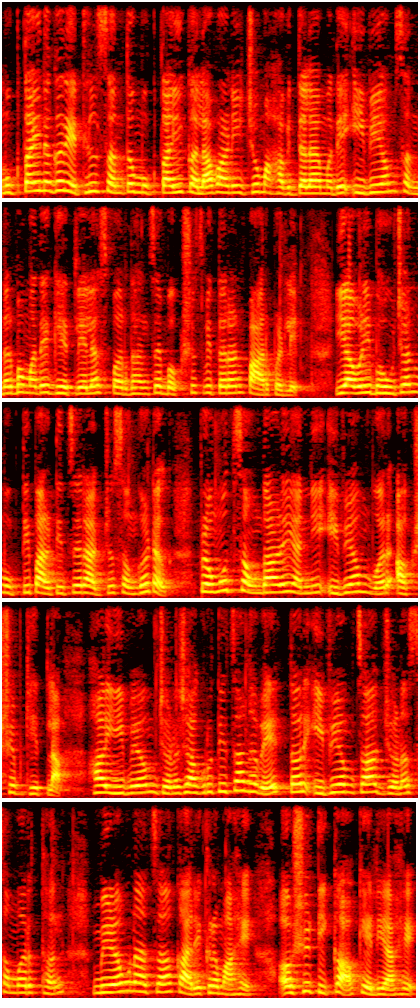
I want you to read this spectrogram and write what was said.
मुक्ताईनगर येथील संत मुक्ताई कला वाणिज्य महाविद्यालयामध्ये ईव्हीएम संदर्भामध्ये घेतलेल्या स्पर्धांचे बक्षीस वितरण पार पडले. यावेळी बहुजन मुक्ती पार्टीचे राज्य संघटक प्रमोद सौंदाळे यांनी ईव्हीएमवर आक्षेप घेतला. हा ईव्हीएम जनजागृतीचा नव्हे तर ईव्हीएमचा जनसमर्थन मिळवण्याचा कार्यक्रम आहे अशी टीका केली आहे.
